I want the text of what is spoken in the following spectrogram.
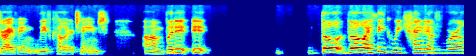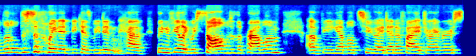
driving leaf color change. Um, but it, it, though, though I think we kind of were a little disappointed because we didn't have, we didn't feel like we solved the problem of being able to identify drivers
